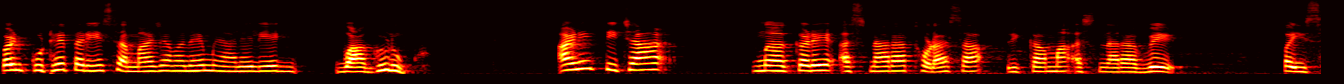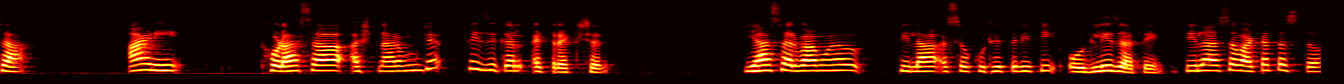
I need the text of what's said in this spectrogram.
पण कुठेतरी समाजामध्ये मिळालेली एक वागणूक आणि तिच्या कडे असणारा थोडासा रिकामा असणारा वेळ पैसा आणि थोडासा असणारा म्हणजे फिजिकल अट्रॅक्शन ह्या सर्वामुळं तिला असं कुठेतरी ती ओढली जाते. तिला असं वाटत असतं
